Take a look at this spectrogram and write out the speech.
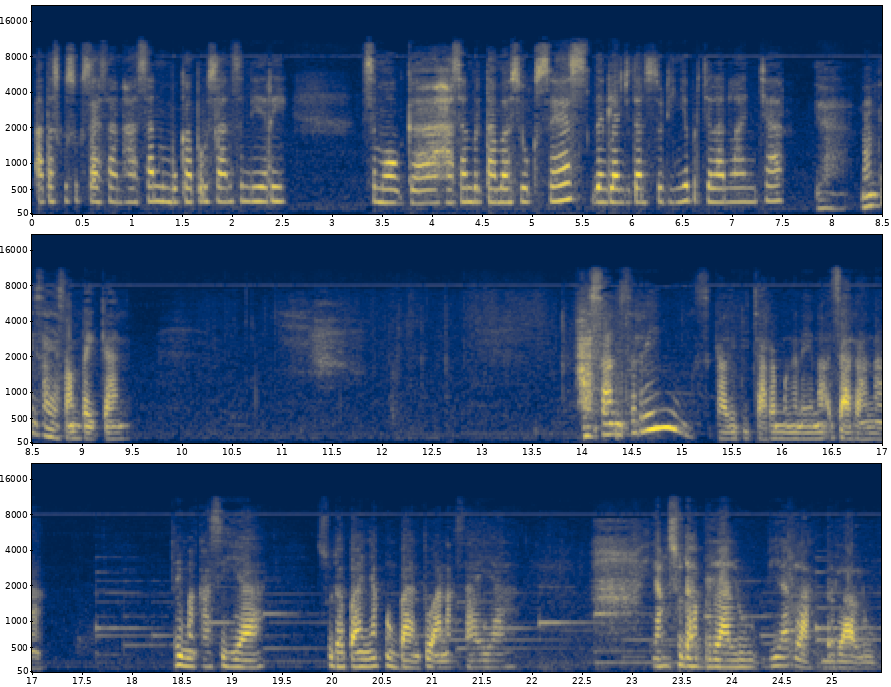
atas kesuksesan Hasan membuka perusahaan sendiri. Semoga Hasan bertambah sukses dan kelanjutan studinya berjalan lancar. Ya, nanti saya sampaikan. Hasan sering sekali bicara mengenai Nak Zarana. Terima kasih ya, sudah banyak membantu anak saya. Yang sudah berlalu, biarlah berlalu.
